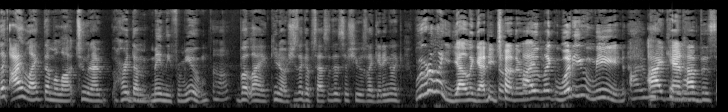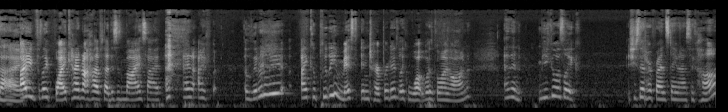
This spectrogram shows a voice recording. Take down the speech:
Like I like them a lot too, and I've heard them Mhm. mainly from you. uh-huh. But like you know, she's like obsessed with it, so she was like getting like we were like yelling at each No, other. We I- were like, "What do you mean? I, I can't have this side." I was like, why can't I not have side? This is my side. And I literally, I completely misinterpreted like what was going on. And then Mika was like, she said her friend's name, and I was like, huh?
